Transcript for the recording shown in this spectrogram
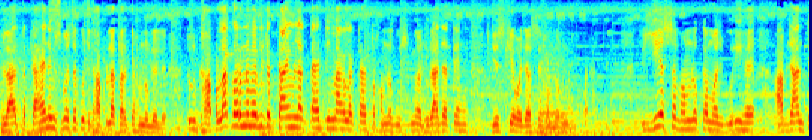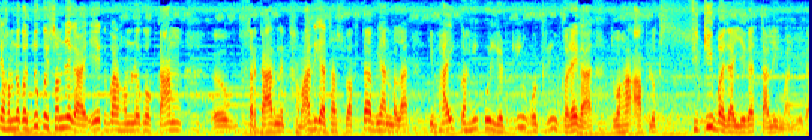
फ़िलहाल तो कहे नहीं उसमें से कुछ घापला करके हम लोग ले ले। तो घापला करने में भी तो टाइम लगता है, दिमाग लगता है तो हम लोग उसमें अझुरा जाते हैं, जिसकी वजह से हम लोग नहीं पढ़ाते तो ये सब हम लोग का मजबूरी है। आप जानते हैं, हम लोग का दुख कोई समझेगा? एक बार हम लोग को काम सरकार ने थमा दिया था स्वच्छता अभियान वाला कि भाई कहीं कोई लेटरिंग वोटरिंग करेगा तो वहाँ आप लोग सिटी बजाइएगा ताली मारिएगा।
